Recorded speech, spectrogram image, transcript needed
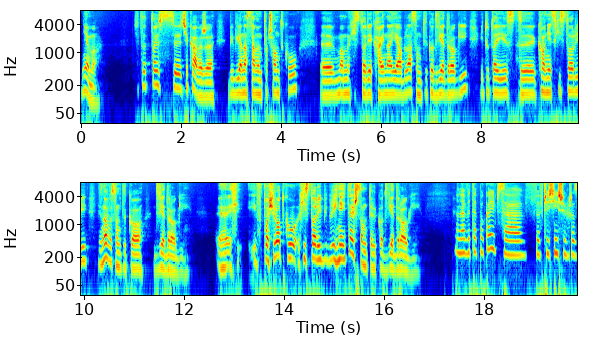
Nie ma. To, to jest y, ciekawe, że Biblia na samym początku y, mamy historię Kaina i Abla, są tylko dwie drogi i tutaj jest y, koniec historii i znowu są tylko dwie drogi. Y, I w pośrodku historii biblijnej też są tylko dwie drogi. No nawet Apokalipsa we wcześniejszych roz,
